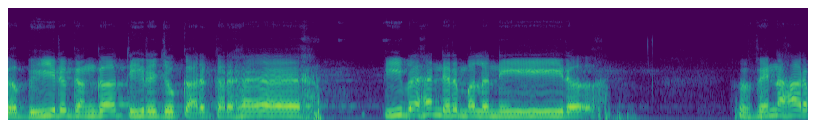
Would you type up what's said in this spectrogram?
ਕਬੀਰ ਗੰਗਾ ਤੀਰ ਜੋ ਘਰ ਕਰ ਹੈ ਪੀਵਹਿ ਨਿਰਮਲ ਨੀਰ। ਵਿਨ ਹਰ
